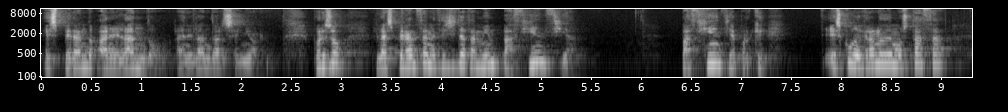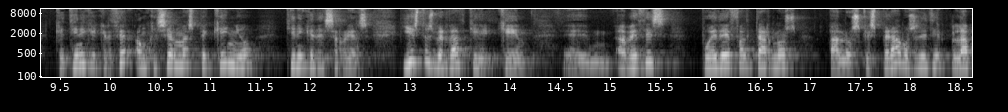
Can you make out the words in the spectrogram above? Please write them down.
esperando, anhelando, anhelando al Señor. Por eso la esperanza necesita también paciencia. Paciencia, porque es como el grano de mostaza que tiene que crecer, aunque sea el más pequeño, tiene que desarrollarse. Y esto es verdad que, eh, a veces puede faltarnos a los que esperamos, es decir, la,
